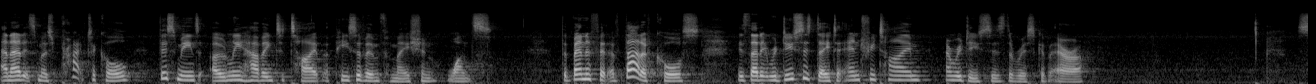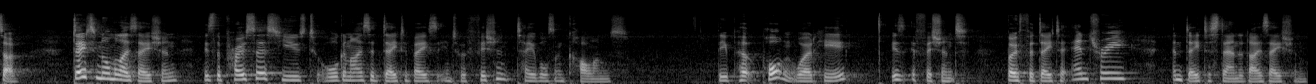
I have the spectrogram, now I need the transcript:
and at its most practical, this means only having to type a piece of information once. The benefit of that, of course, is that it reduces data entry time and reduces the risk of error. So, data normalization is the process used to organize a database into efficient tables and columns. The important word here is efficient, both for data entry and data standardization.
